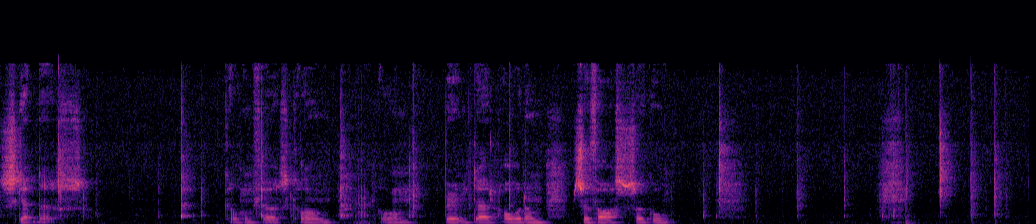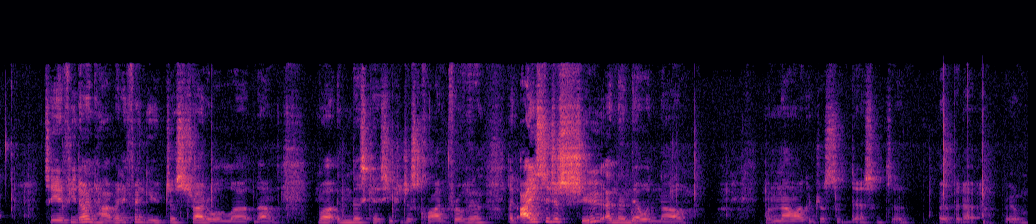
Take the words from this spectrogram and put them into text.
just get this. Kill him first, kill him, kill him. Boom, dead, all of them. So fast, so cool. See, if you don't have anything, you just try to alert them. Well, in this case, you could just climb through here. Like, I used to just shoot, and then they would know. But now I could just do this and open it. Boom.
